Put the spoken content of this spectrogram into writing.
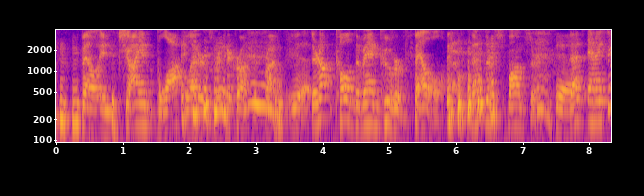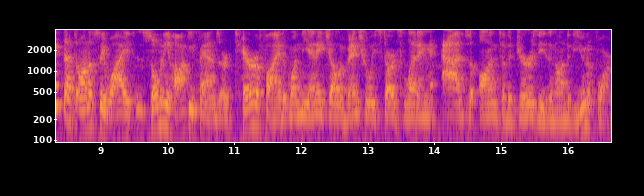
Bell in giant block letters written across the front. Yeah. They're not called the Vancouver Bell. That's their sponsor. Yeah. That's and I think that's honestly why so many hockey fans are terrified when the NHL eventually starts letting ads onto the jerseys and onto the uniform.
